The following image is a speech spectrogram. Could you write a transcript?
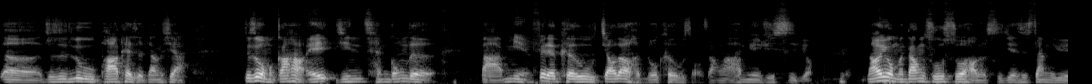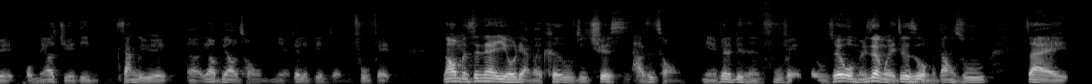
呃就是录 Podcast 的当下，就是我们刚好哎已经成功的把免费的客户交到很多客户手上，然后他们愿意去试用。然后，因为我们当初说好的时间是三个月，我们要决定三个月，呃，要不要从免费的变成付费的。然后我们现在也有两个客户，就确实他是从免费的变成付费的客户，所以我们认为这个是我们当初在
